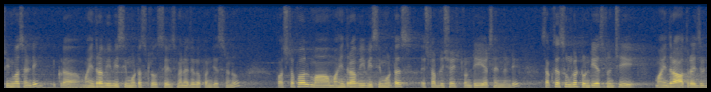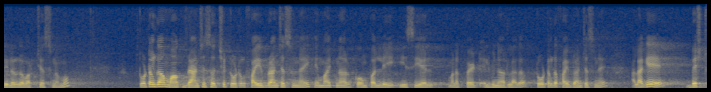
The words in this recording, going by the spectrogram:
శ్రీనివాస్ అండి. ఇక్కడ మహీంద్రా వివిసి మోటార్స్లో సేల్స్ మేనేజర్గా పనిచేస్తున్నాను ఫస్ట్ ఆఫ్ ఆల్ మా మహీంద్రా వివిసి మోటార్స్ ఎస్టాబ్లిష్ అయ్యి ట్వంటీ ఇయర్స్ అయిందండి. సక్సెస్ఫుల్గా ట్వంటీ ఇయర్స్ నుంచి మహీంద్రా ఆథరైజ్డ్ డీలర్గా వర్క్ చేస్తున్నాము. టోటల్గా మాకు బ్రాంచెస్ వచ్చి టోటల్ ఫైవ్ బ్రాంచెస్ ఉన్నాయి. హిమాయత్నగర్ కోంపల్లి ఈసీఎల్ మలక్పేట్ ఎల్బీనార్ లాగా టోటల్గా ఫైవ్ బ్రాంచెస్ ఉన్నాయి. అలాగే బెస్ట్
